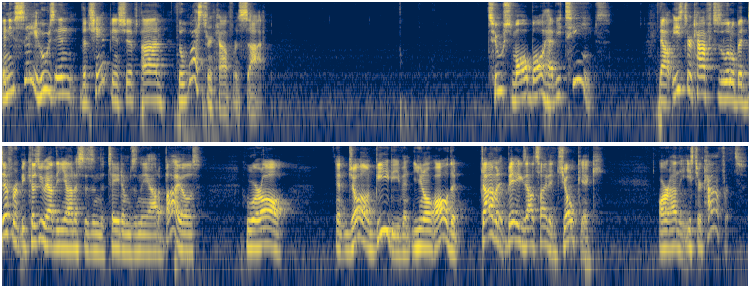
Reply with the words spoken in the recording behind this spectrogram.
And you see who's in the championships on the Western Conference side. Two small ball heavy teams. Now, Eastern Conference is a little bit different because you have the Giannis's and the Tatums and the Adebayos, who are all, and Joel Embiid even, you know, all the dominant bigs outside of Jokic are on the Eastern Conference.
